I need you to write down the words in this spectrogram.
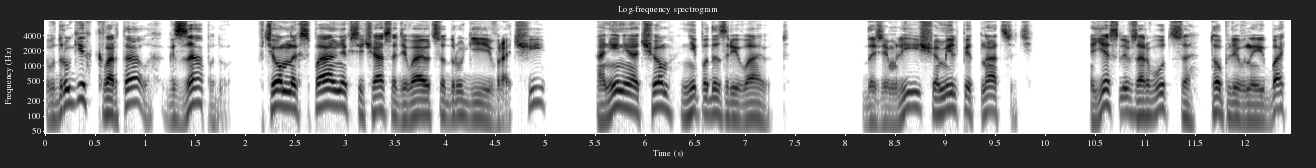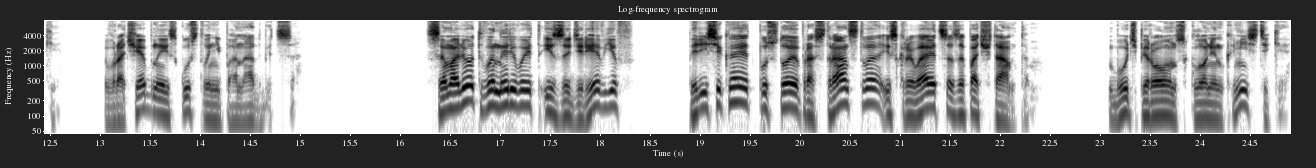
В других кварталах, к западу, в темных спальнях сейчас одеваются другие врачи, они ни о чем не подозревают. До земли еще миль 15. Если взорвутся топливные баки, врачебное искусство не понадобится. Самолет выныривает из-за деревьев, пересекает пустое пространство и скрывается за почтамтом. Будь Пероун склонен к мистике,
